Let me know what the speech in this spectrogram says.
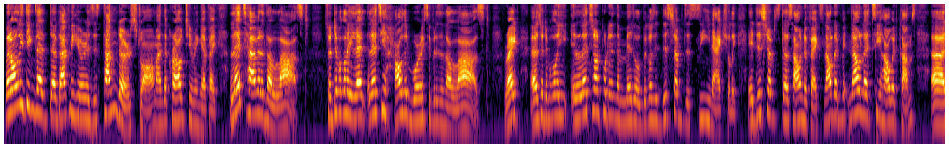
But only thing that uh, got me here is this thunderstorm and the crowd cheering effect. Let's have it at the last. So typically, let, let's see how that works if it is in the last right? Uh, so typically uh, let's not put it in the middle because it disrupts the scene actually. It disrupts the sound effects. Now let me now let's see how it comes uh,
